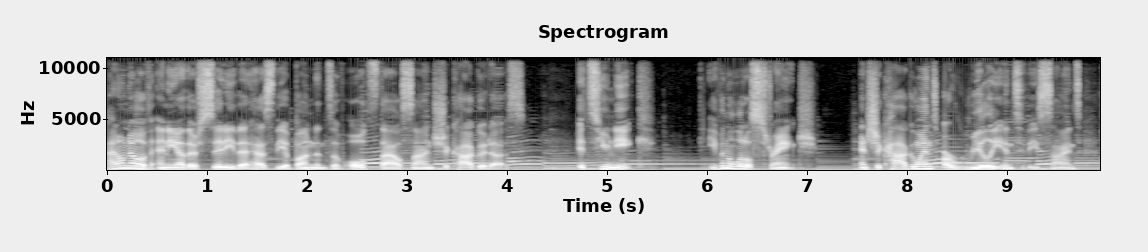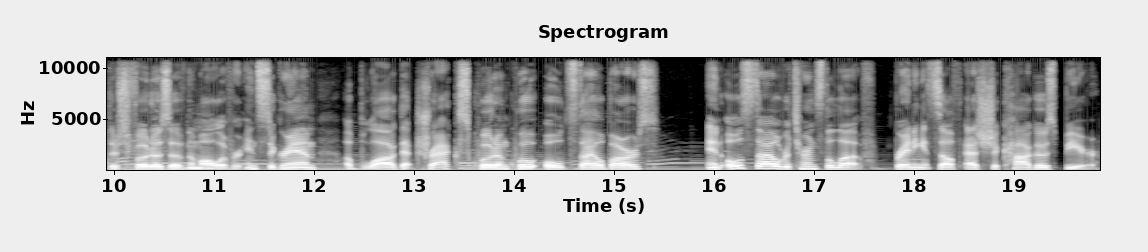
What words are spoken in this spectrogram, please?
I don't know of any other city that has the abundance of old style signs Chicago does. It's unique, even a little strange. And Chicagoans are really into these signs. There's photos of them all over Instagram, a blog that tracks quote unquote old style bars. And Old Style returns the love, branding itself as Chicago's beer.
